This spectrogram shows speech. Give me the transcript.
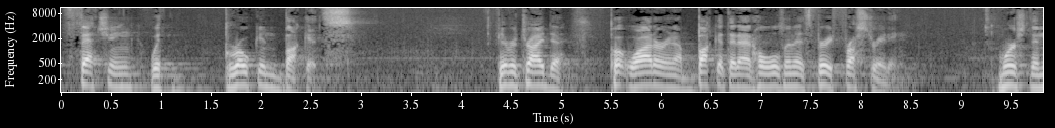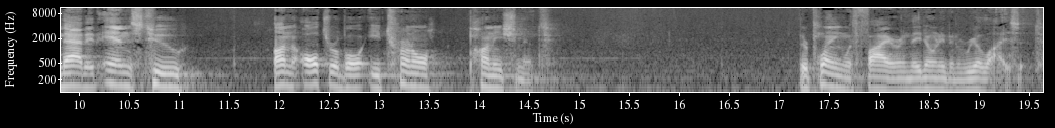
fetching with broken buckets. Have you ever tried to put water in a bucket that had holes in it? It's very frustrating. Worse than that, it ends to unalterable eternal punishment. They're playing with fire and they don't even realize it.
